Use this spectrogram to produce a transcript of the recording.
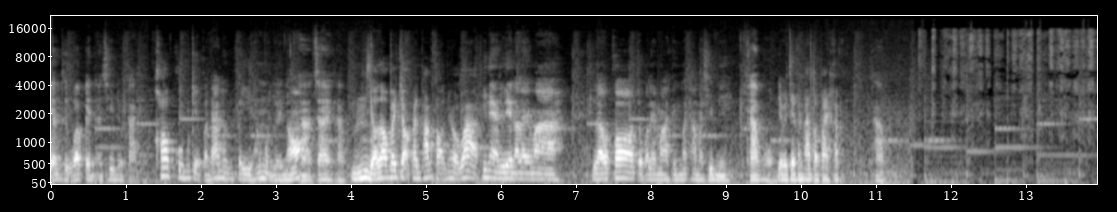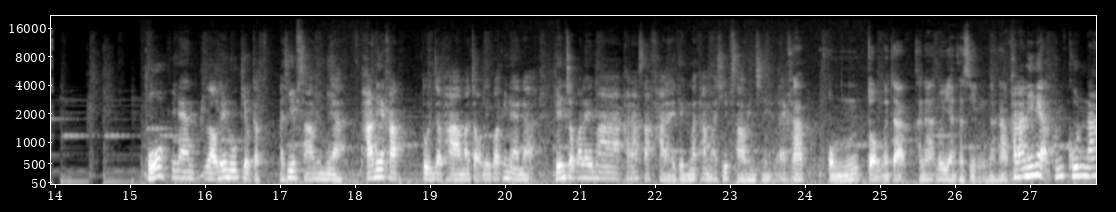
ยังถือว่าเป็นอาชีพเดียวกัน ครอบคลุมเกี่ยวกับด้านดนตรีทั้งหมดเลยเนาะอ่าใช่ครับอืมเดี๋ยวเราไปเจาะกันพักสอนดีกว่าว่าพี่แนนเรียนอะไรมา แล้วก็จบอะไรมาถึงมาทำอาชีพนี้ครับผมเดี๋ยวไปเจอกันพักต่อไปครับครับ โอ้พี่แนนเราได้รู้เกี่ยวกับอาชีพซาวเนียพาร์ทเนี้ครับตูนจะพามาเจาะเลยว่าพี่แนนอะเรียนจบอะไรมาคณะสาขาไหนถึงมาทำอาชีพซาวเอนจิเนียร์ได้คครับรับ ผมจบมาจากคณะดุริยางคศิลป์นะครับคณะนี้เนี่ยคุ้นๆนะ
